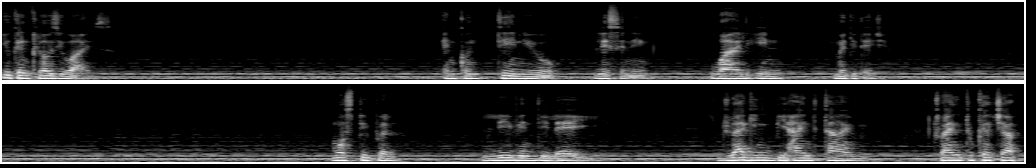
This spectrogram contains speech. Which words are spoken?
You can close your eyes and continue listening while in meditation. Most people live in delay, dragging behind time, trying to catch up.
